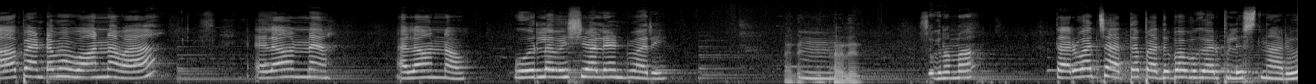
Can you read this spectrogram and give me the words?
ఆ పెంటమ్మ బాగున్నావా? ఎలా ఉన్నా? ఎలా ఉన్నావు? ఊర్లో విషయాలు ఏంటి మరి సుగుణమ్మ? తర్వాత అత్త పెద్దబాబు గారు పిలుస్తున్నారు.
